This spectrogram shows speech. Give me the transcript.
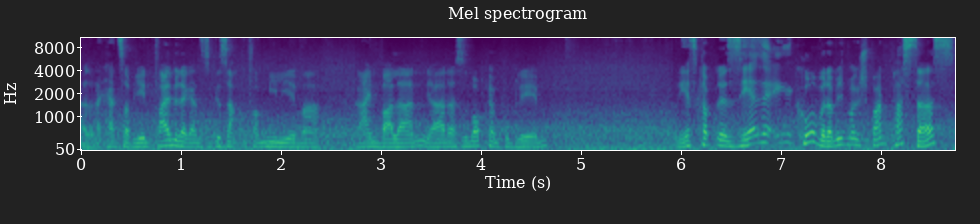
Also da kannst du auf jeden Fall mit der ganzen gesamten Familie mal reinballern. Ja, das ist überhaupt kein Problem. Und jetzt kommt eine sehr, sehr enge Kurve. Da bin ich mal gespannt. Passt das?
